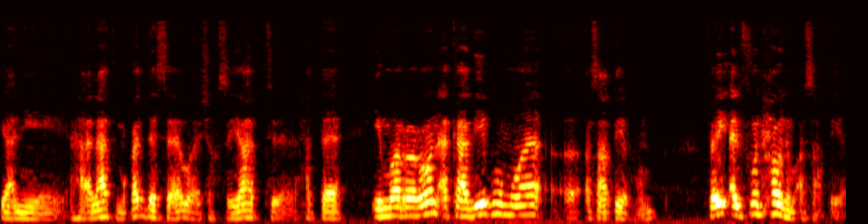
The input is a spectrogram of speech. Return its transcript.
يعني هالات مقدسة وشخصيات حتى يمررون أكاذيبهم وأساطيرهم فيألفون حولهم أساطير.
